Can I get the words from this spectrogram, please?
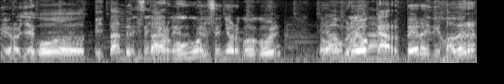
pero llegó Titán de El Titán, señor Google. el señor Google, Y abrió cartera y dijo, a ver,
